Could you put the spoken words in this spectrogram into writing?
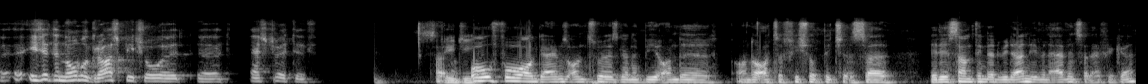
Uh, is it a normal grass pitch or uh, astroturf? So all four games on tour is going to be on the on the artificial pitches. So it is something that we don't even have in South Africa.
